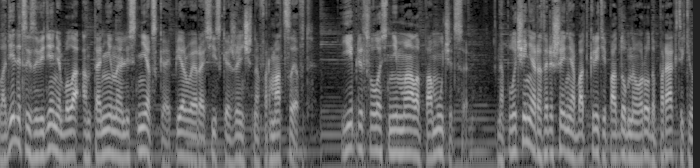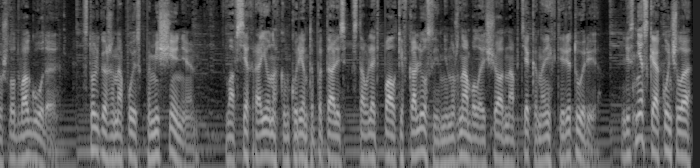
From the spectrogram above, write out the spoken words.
Владелицей заведения была Антонина Лесневская, первая российская женщина-фармацевт. Ей пришлось немало помучиться – на получение разрешения об открытии подобного рода практики ушло два года. Столько же на поиск помещения. Во всех районах конкуренты пытались вставлять палки в колеса, им не нужна была еще одна аптека на их территории. Лесневская окончила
